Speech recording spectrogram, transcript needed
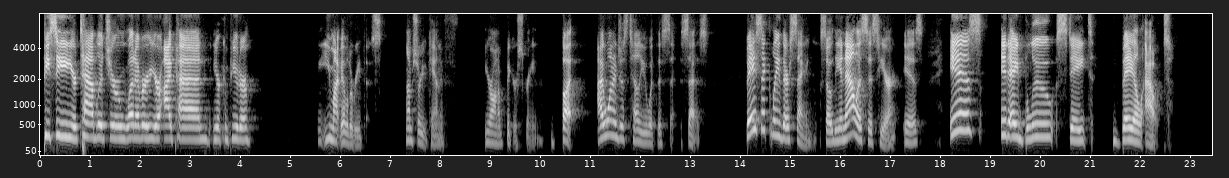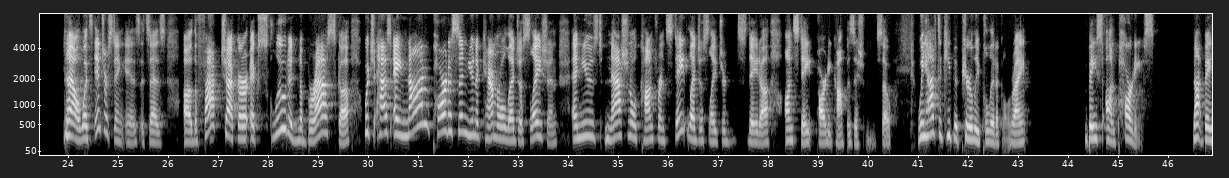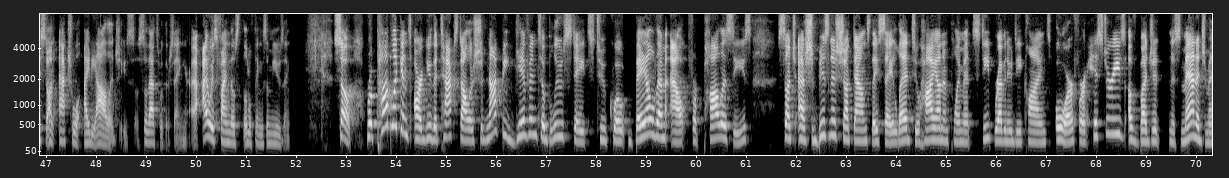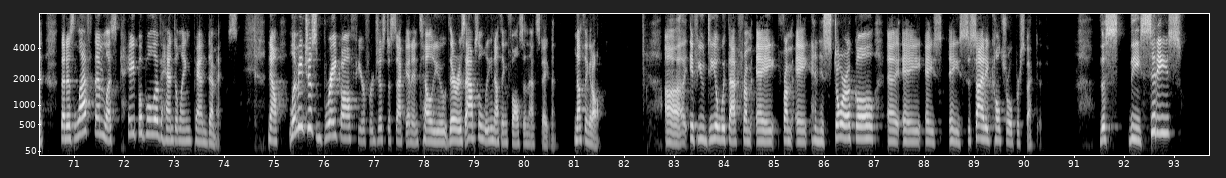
PC, your tablet, your whatever, your iPad, your computer, you might be able to read this. I'm sure you can if you're on a bigger screen. But I want to just tell you what this says. Basically, they're saying so the analysis here is is it a blue state bailout? Now, what's interesting is it says uh, the fact checker excluded Nebraska, which has a nonpartisan unicameral legislation and used national conference state legislatures data on state party composition. So we have to keep it purely political, right? Based on parties, not based on actual ideologies. So, so that's what they're saying here. I, I always find those little things amusing. So, Republicans argue that tax dollars should not be given to blue states to, quote, bail them out for policies such as business shutdowns, they say, led to high unemployment, steep revenue declines, or for histories of budget mismanagement that has left them less capable of handling pandemics. Now, let me just break off here for just a second and tell you there is absolutely nothing false in that statement. Nothing at all. Uh, if you deal with that from a from a an historical a a a, a society cultural perspective the, the cities,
